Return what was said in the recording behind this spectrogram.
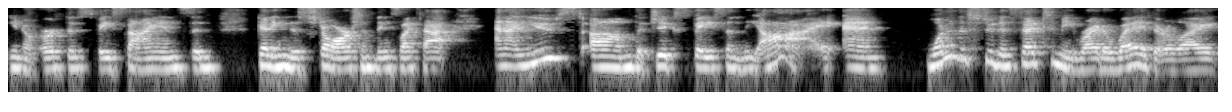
you know, Earth and space science and getting the stars and things like that. And I used um, the Jigspace and the eye. And one of the students said to me right away, they're like,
